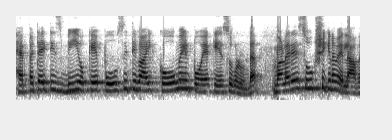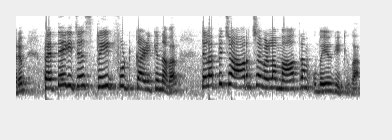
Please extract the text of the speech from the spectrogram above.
ഹെപ്പറ്റൈറ്റിസ് ബി ഒക്കെ പോസിറ്റീവായി കോമയിൽ പോയ കേസുകളുണ്ട്. വളരെ സൂക്ഷിക്കണം എല്ലാവരും. പ്രത്യേകിച്ച് സ്ട്രീറ്റ് ഫുഡ് കഴിക്കുന്നവർ തിളപ്പിച്ചാർച്ച വെള്ളം മാത്രം ഉപയോഗിക്കുക.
